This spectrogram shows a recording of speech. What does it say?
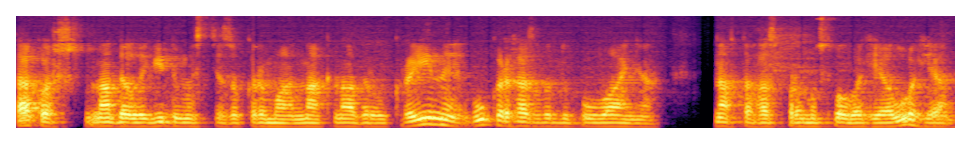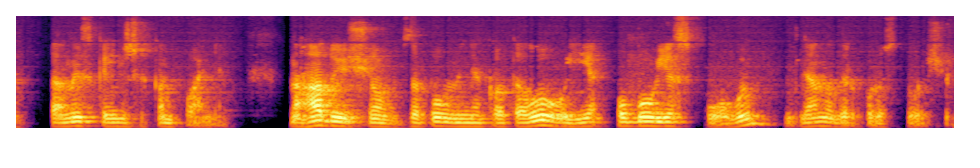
Також надали відомості, зокрема, НАК «Надра України, Укргазвидобування, Нафтогазпромислова геологія та низка інших компаній. Нагадую, що заповнення каталогу є обов'язковим для надрокористувачів.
